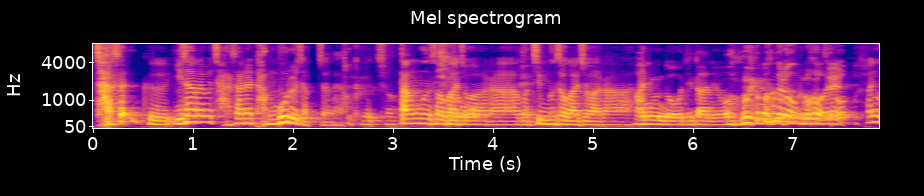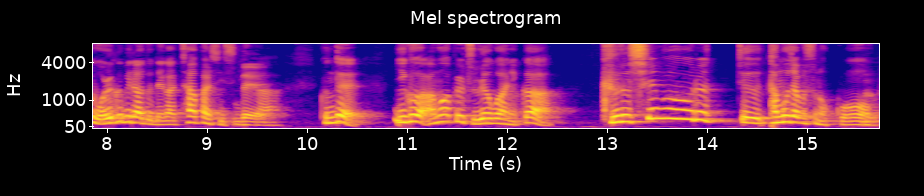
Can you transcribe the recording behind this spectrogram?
자산 그 이 사람의 자산을 담보를 잡잖아요. 그렇죠. 땅 문서 주로. 가져와라, 뭐 네. 집 문서 가져와라, 아니면 너 어디 다녀? 뭐뭐 그런 거. 예. 아니면 월급이라도 내가 차압할 수 있으니까. 네. 근데 이거 암호화폐를 주려고 하니까 그 실물을 그 담보 잡을 수는 없고 음.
